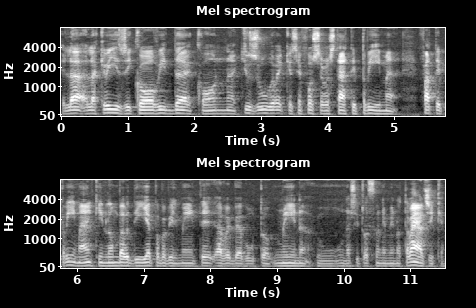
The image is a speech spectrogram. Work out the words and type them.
la, la, crisi Covid con chiusure che se fossero state prima, fatte prima anche in Lombardia probabilmente avrebbe avuto meno, una situazione meno tragica.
